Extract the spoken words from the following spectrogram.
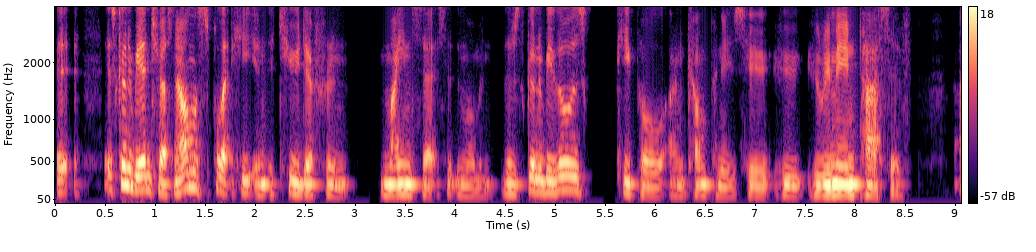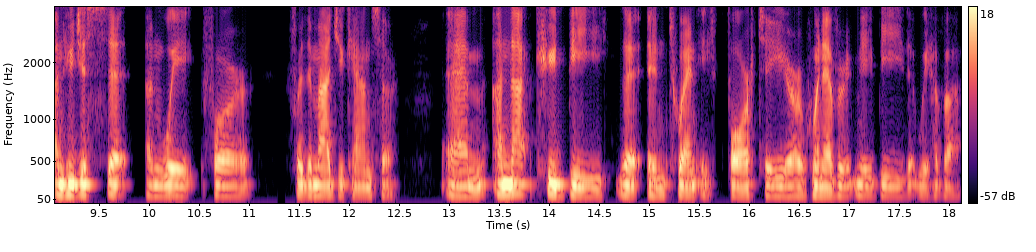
it, it's going to be interesting. I almost split heat into two different mindsets at the moment. There's going to be those people and companies who who who remain passive and who just sit and wait for for the magic answer. Um, and that could be that in 2040 or whenever it may be that we have a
